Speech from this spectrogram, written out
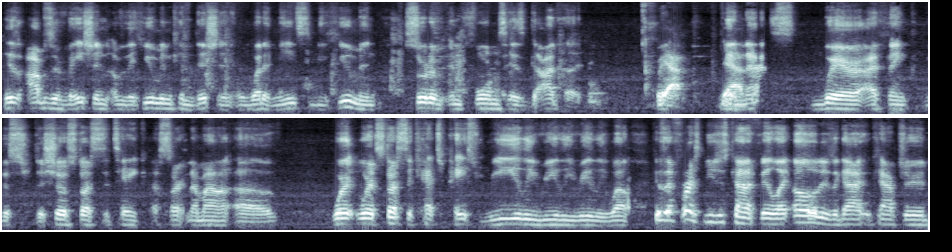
his observation of the human condition and what it means to be human sort of informs his godhood. Yeah. Yeah. And that's where I think this the show starts to take a certain amount of where, where it starts to catch pace really, really, really well. Because at first you just kind of feel like, oh, there's a guy who captured,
